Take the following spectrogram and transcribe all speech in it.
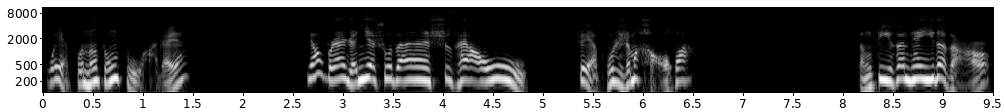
我也不能总躲着呀。要不然人家说咱恃才傲物，这也不是什么好话。等第三天一大早，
